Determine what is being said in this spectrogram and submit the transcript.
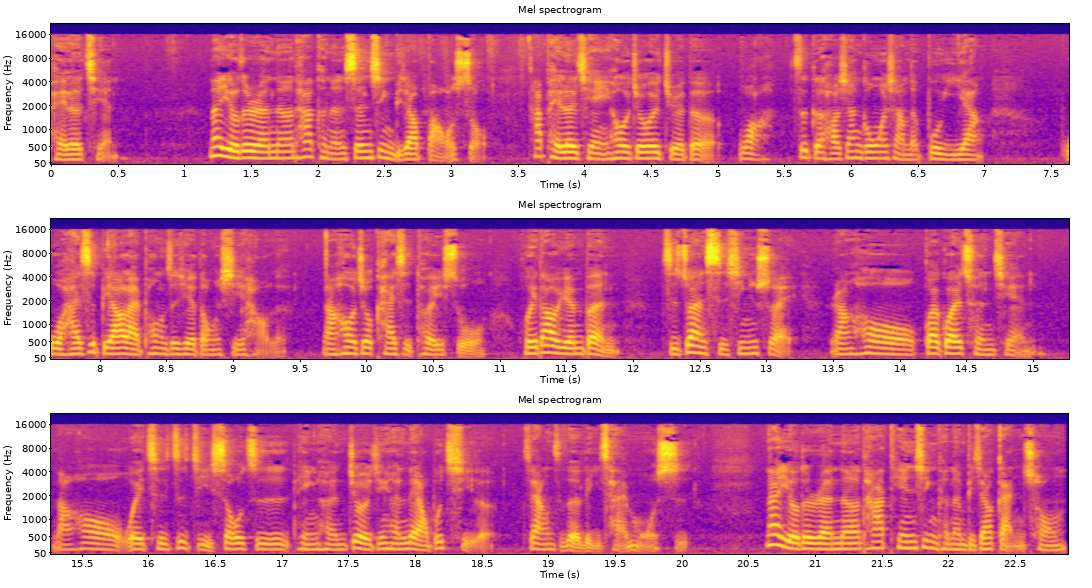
赔了钱。那有的人呢，他可能生性比较保守，他赔了钱以后就会觉得，哇，这个好像跟我想的不一样，我还是不要来碰这些东西好了，然后就开始退缩，回到原本只赚死薪水，然后乖乖存钱，然后维持自己收支平衡就已经很了不起了，这样子的理财模式。那有的人呢，他天性可能比较敢冲，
